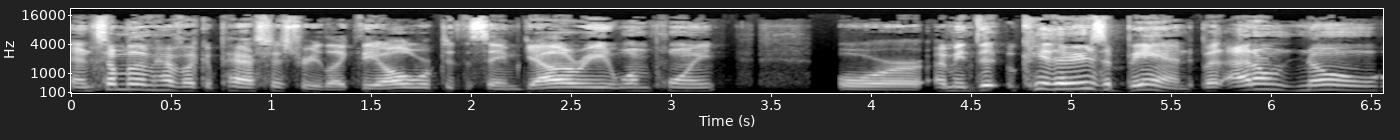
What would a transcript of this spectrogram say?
and some of them have like a past history, like they all worked at the same gallery at one point or I mean, th- okay, there is a band, but I don't know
